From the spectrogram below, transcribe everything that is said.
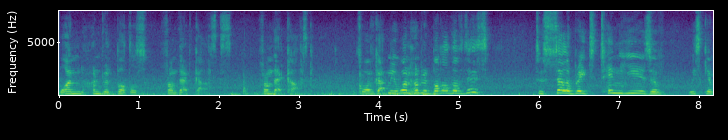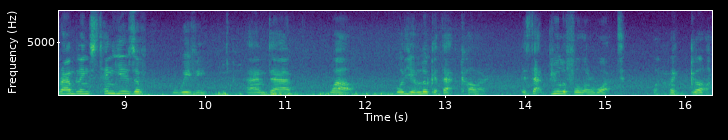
100 bottles from that casks, from that cask. So I've got me 100 bottles of this to celebrate 10 years of whiskey ramblings, 10 years of Whivie, and uh, wow, will you look at that color? Is that beautiful or what? Oh my God!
